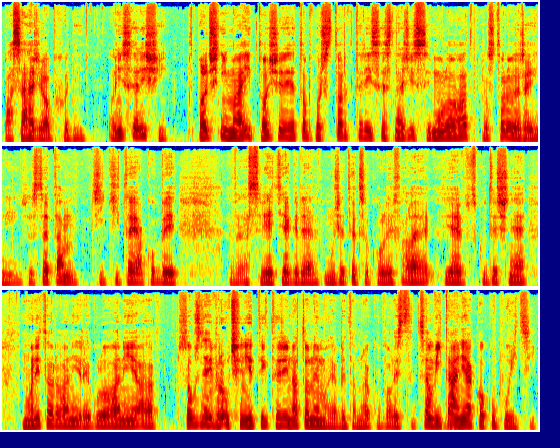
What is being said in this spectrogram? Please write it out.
pasáže obchodní, oni se liší. společný mají to, že je to prostor, který se snaží simulovat prostor veřejný, že se tam cítíte jakoby ve světě, kde můžete cokoliv, ale je skutečně monitorovaný, regulovaný a jsou z něj vyloučeni ty, kteří na to nemají, aby tam nakupovali. Jste tam vítáni jako kupující.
